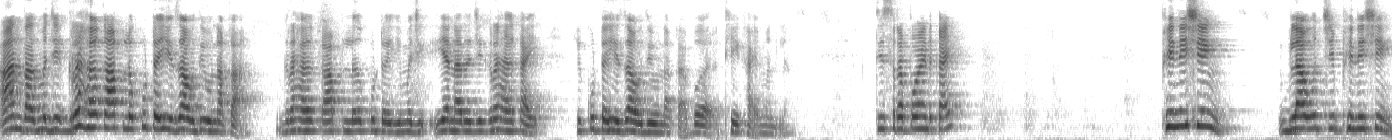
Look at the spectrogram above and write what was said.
अंदाज म्हणजे ग्राहक आपलं कुठंही जाऊ देऊ नका. ग्राहक आपलं कुठंही म्हणजे येणारं जे ग्राहक आहे हे कुठंही जाऊ देऊ नका. बरं ठीक आहे म्हणलं. तिसरा पॉईंट काय? फिनिशिंग ब्लाऊजची फिनिशिंग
